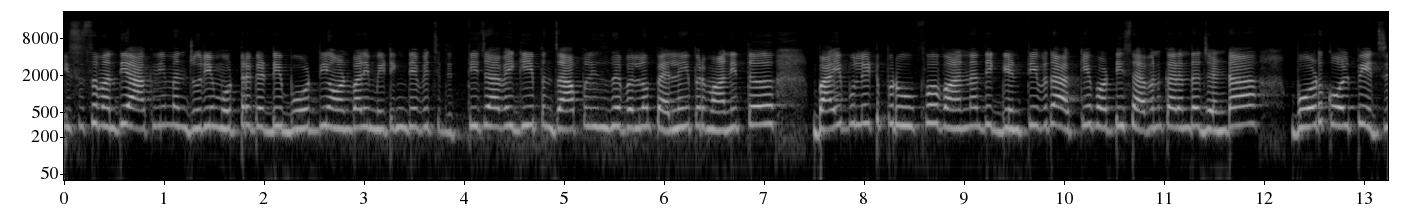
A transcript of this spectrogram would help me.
ਇਸ ਸੰਬੰਧੀ ਆਖਰੀ ਮਨਜ਼ੂਰੀ ਮੋਟਰ ਗੱਡੀ ਬੋਰਡ ਦੀ ਆਉਣ ਵਾਲੀ ਮੀਟਿੰਗ ਦੇ ਵਿੱਚ ਦਿੱਤੀ ਜਾਵੇਗੀ। ਪੰਜਾਬ ਪੁਲਿਸ ਦੇ ਵੱਲੋਂ ਪਹਿਲਾਂ ਹੀ ਪ੍ਰਵਾਨਿਤ 22 ਬੁਲਟ ਪ੍ਰੂਫ ਵਾਹਨਾਂ ਦੀ ਗਿਣਤੀ ਵਧਾ ਕੇ 47 ਕਰਨ ਦਾ ਏਜੰਡਾ ਬੋਰਡ ਕੋਲ ਭੇਜ,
